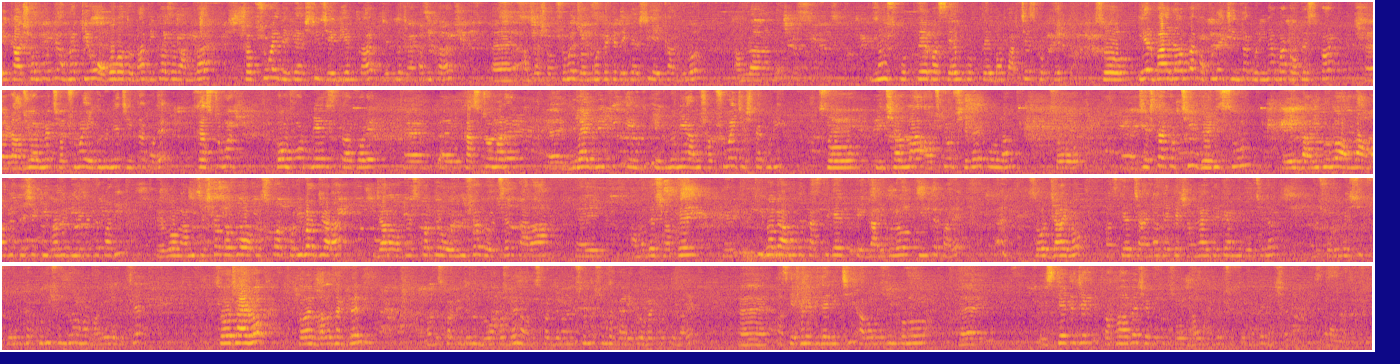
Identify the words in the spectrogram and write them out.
এই কার সম্পর্কে আমরা কেউ অবগত না বিকজ আমরা সবসময় দেখে আসছি জেডিএম কার যেগুলো জাপানি কার আমরা সবসময় জন্ম থেকে দেখে আসছি এই কারগুলো আমরা ইউজ করতে বা সেল করতে বা পারচেস করতে। সো এর বাইরে আমরা কখনোই চিন্তা করি না বাট অটো স্পার্ট রাজু আহমেদ সবসময় এগুলো নিয়ে চিন্তা করে। কাস্টমার কমফোর্টনেস তারপরে কাস্টমারের রিলাইবিলিটি এগুলো নিয়ে আমি সবসময় চেষ্টা করি। সো ইনশাল্লাহ আজকেও সেটাই করলাম। সো চেষ্টা করছি ভেরি সুন এই গাড়িগুলো আমরা আমাদের দেশে কীভাবে নিয়ে যেতে পারি এবং আমি চেষ্টা করব অটোস্পট পরিবার যারা যারা অটোস্পটের ওয়েলুসার রয়েছেন তারা এই আমাদের সাথে কীভাবে আমাদের কাছ থেকে এই গাড়িগুলো কিনতে পারে। সো যাই হোক, আজকে চায়না থেকে, সাংহাই থেকে আমি বলছিলাম। এসেছি শোরুমটা খুবই সুন্দর, আমার ভালো লেগেছে। সো যাই হোক, সবাই ভালো থাকবেন। অফিস পার্কের জন্য দোয়া করবেন। অফিস পার্ক যেন অনেক সুন্দর সুন্দর গাড়ি প্রোভাইড করতে পারে। আজকে এখানে বিদায় নিচ্ছি। আবার নতুন কোনো স্টেটে যে কথা হবে, সেটা সবাই ভালো থাকবেন, সুস্থ থাকবেন, ইনশাআল্লাহ।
